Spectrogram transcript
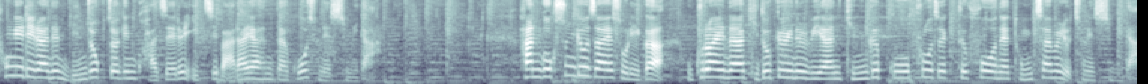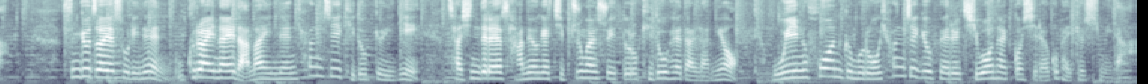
통일이라는 민족적인 과제를 잊지 말아야 한다고 전했습니다. 한국 순교자의 소리가 우크라이나 기독교인을 위한 긴급구호 프로젝트 후원에 동참을 요청했습니다. 순교자의 소리는 우크라이나에 남아있는 현지 기독교인이 자신들의 사명에 집중할 수 있도록 기도해달라며 모인 후원금으로 현지 교회를 지원할 것이라고 밝혔습니다.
